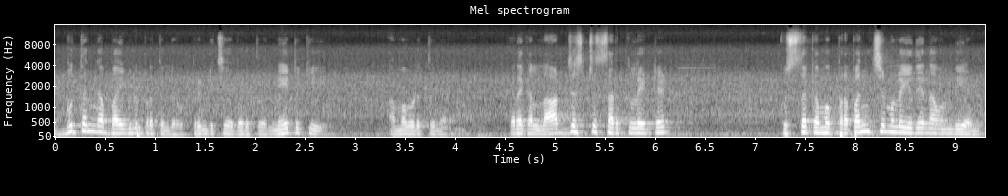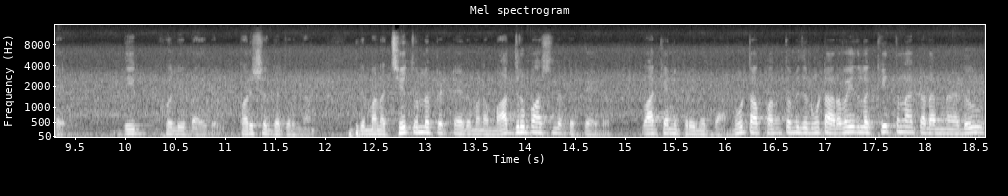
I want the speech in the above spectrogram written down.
అద్భుతంగా బైబిల్ ప్రతులు ప్రింట్ చేయబడుతూ నేటికి అమ్మబడుతున్నాయి కనుక లార్జెస్ట్ సర్క్యులేటెడ్ పుస్తకము ప్రపంచంలో ఏదైనా ఉంది అంటే ది హోలీ బైబిల్ పరిశుద్ధ గ్రంథం. ఇది మన చేతుల్లో పెట్టాడు మన మాతృభాషలో పెట్టాడు. వాక్యాన్ని ప్రేమిద్దాం. నూట పంతొమ్మిది నూట అరవై ఐదులో కీర్తనాకడు అన్నాడు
